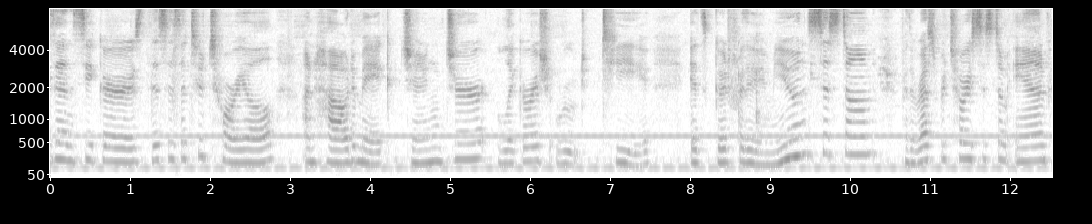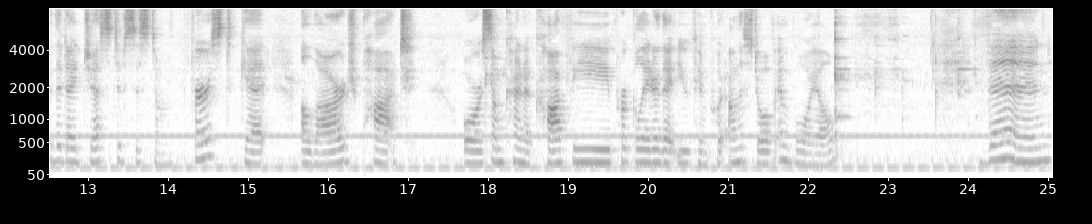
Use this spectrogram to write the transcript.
Zen Seekers, this is a tutorial on how to make ginger licorice root tea. It's good for the immune system, for the respiratory system, and for the digestive system. First, get a large pot or some kind of coffee percolator that you can put on the stove and boil. Then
